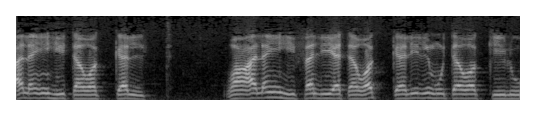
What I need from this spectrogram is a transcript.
عليه توكلت وعليه فليتوكل المتوكلون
